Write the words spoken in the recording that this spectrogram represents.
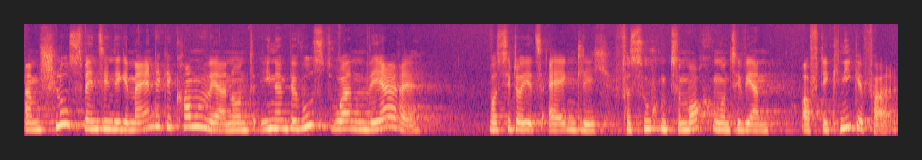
am Schluss, wenn sie in die Gemeinde gekommen wären und ihnen bewusst worden wäre, was sie da jetzt eigentlich versuchen zu machen und sie wären auf die Knie gefallen,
